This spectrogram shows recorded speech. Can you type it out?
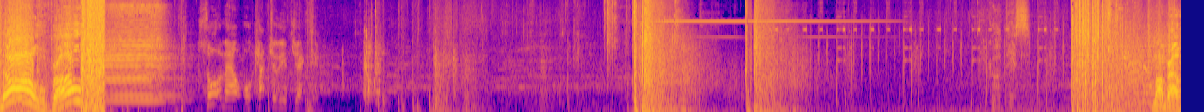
No, bro! Sort them out or capture the objective. Got this. Come on, bro.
